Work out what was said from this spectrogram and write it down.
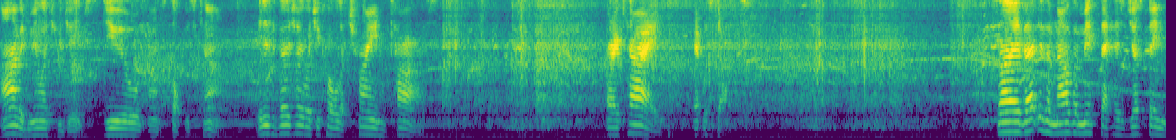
armoured military jeeps still can't stop this car. It is virtually what you call a train of cars. Okay, it was stopped. So that is another myth that has just been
